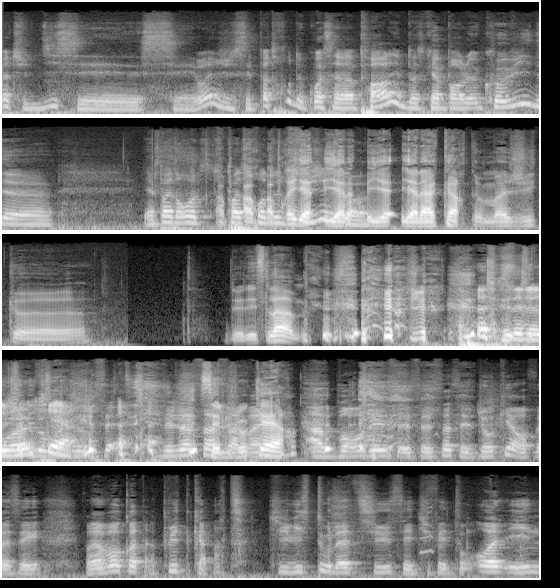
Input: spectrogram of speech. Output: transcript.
Euh, Tu vois, tu te dis c'est ouais, je sais pas trop de quoi ça va parler parce qu'à part le Covid, il y a pas de pas Après, trop après, de il y, a- sujets, il y a- y y la carte magique euh, de l'islam. c'est le Joker. c'est- le Joker. c'est ça, c'est le Joker en fait. C'est vraiment quand t'as plus de cartes, tu vises tout là-dessus, tu fais ton all-in.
